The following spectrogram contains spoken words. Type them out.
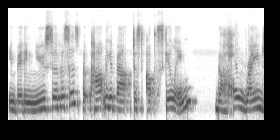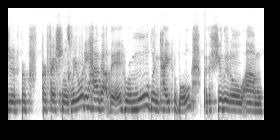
embedding new services, but partly about just upskilling the whole range of professionals we already have out there who are more than capable with a few little um,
